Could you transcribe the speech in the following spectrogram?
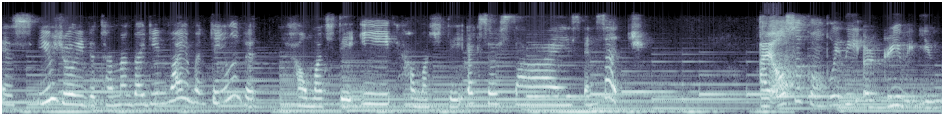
is usually determined by the environment they live in, how much they eat, how much they exercise, and such. I also completely agree with you.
